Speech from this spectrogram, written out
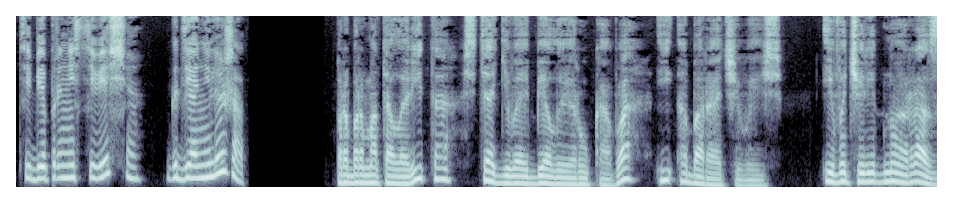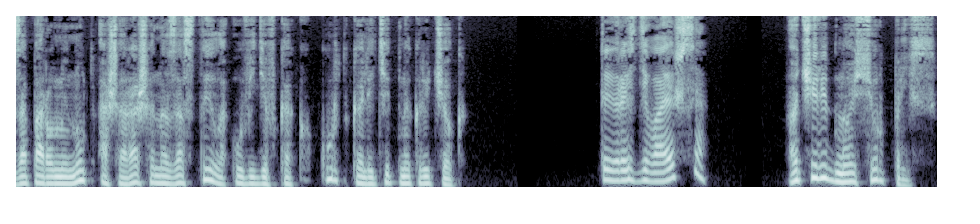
«Тебе принести вещи? Где они лежат?» Пробормотала Рита, стягивая белые рукава и оборачиваясь и в очередной раз за пару минут ошарашенно застыла, увидев, как куртка летит на крючок. «Ты раздеваешься?» Очередной сюрприз.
